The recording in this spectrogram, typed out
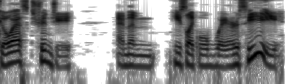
Go ask Shinji." And then he's like, "Well, where's he?"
